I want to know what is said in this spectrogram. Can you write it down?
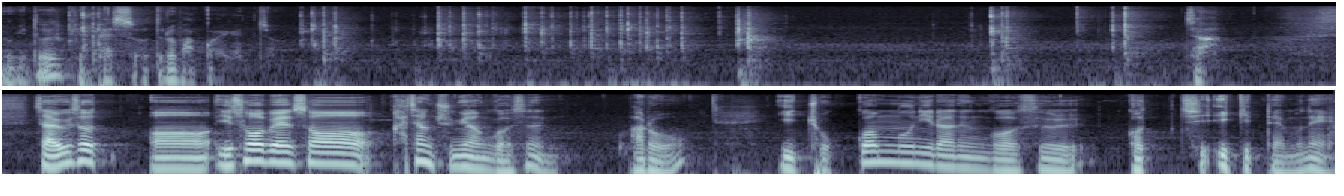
여기도 이렇게 패스워드로 바꿔야겠죠. 자, 자 여기서 어, 이 수업에서 가장 중요한 것은 바로 이 조건문이라는 것을 것이 있기 때문에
